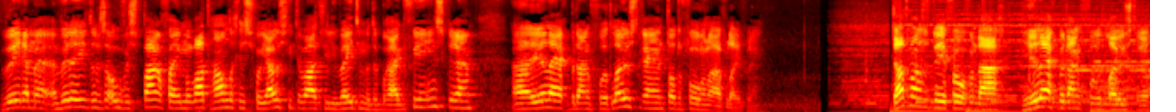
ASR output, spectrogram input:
wil, je daar, wil je er eens over sparren van, wat handig is voor jouw situatie? Jullie weten me te bereiken via Instagram. heel erg bedankt voor het luisteren en tot de volgende aflevering. Dat was het weer voor vandaag. Heel erg bedankt voor het luisteren.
